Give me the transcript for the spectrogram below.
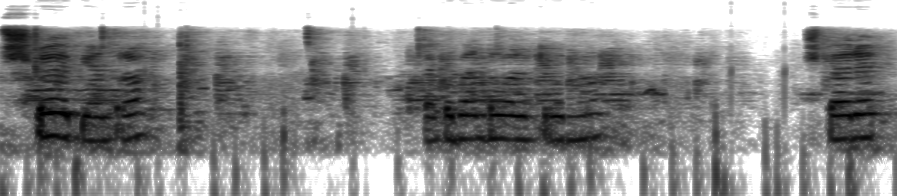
Trzy piętra. Tego będą, ale trudno. Cztery.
